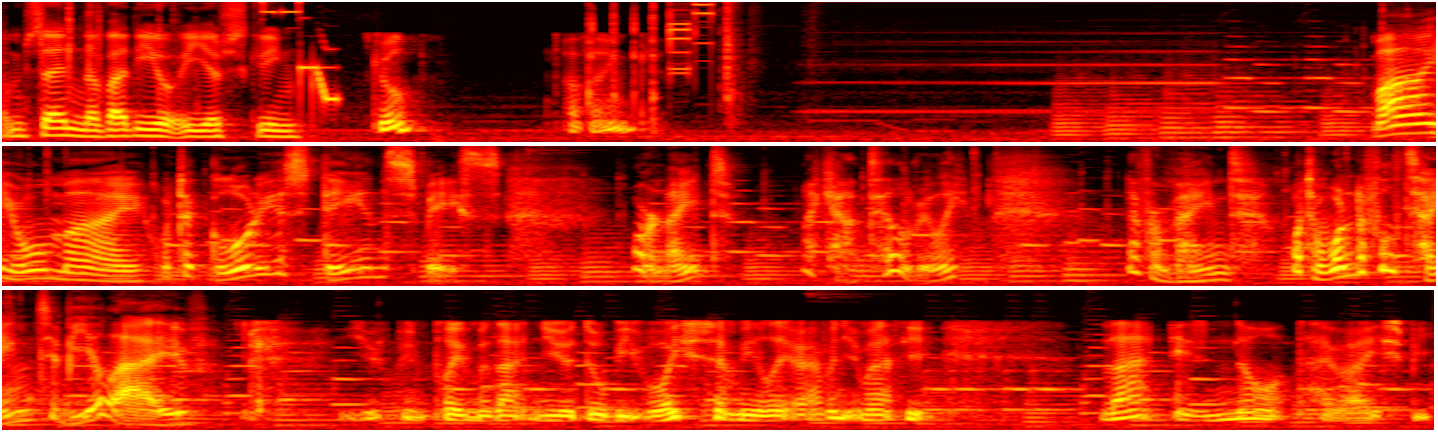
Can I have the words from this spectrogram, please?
I'm sending a video to your screen. Cool, I think. My oh my, what a glorious day in space. Or night, I can't tell really. Never mind, what a wonderful time to be alive. You've been playing with that new Adobe Voice Simulator, haven't you, Matthew? That is not how I speak.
